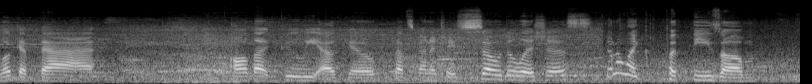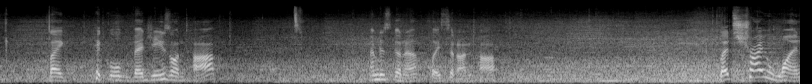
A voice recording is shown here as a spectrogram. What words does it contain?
look at that all that gooey yolk. That's gonna taste so delicious. I'm gonna like put these um, like pickled veggies on top. I'm just gonna place it on top. Let's try one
